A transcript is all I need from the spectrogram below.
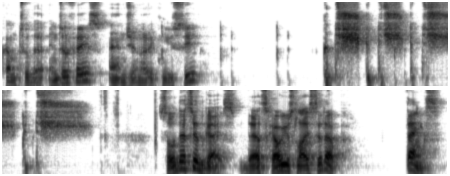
Come to the interface and generate new seed. So that's it guys, that's how you slice it up. Thanks!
